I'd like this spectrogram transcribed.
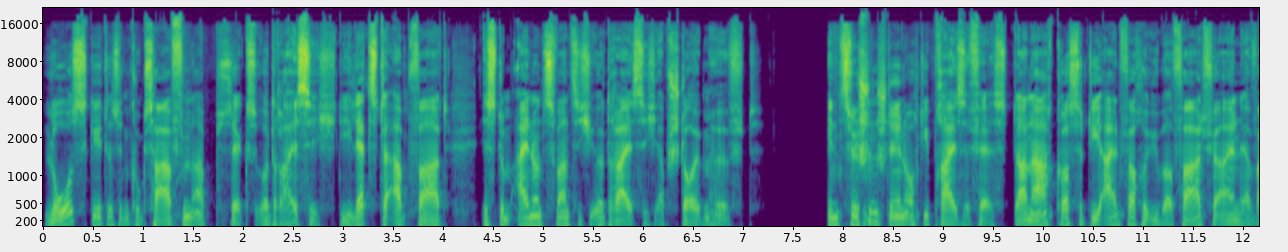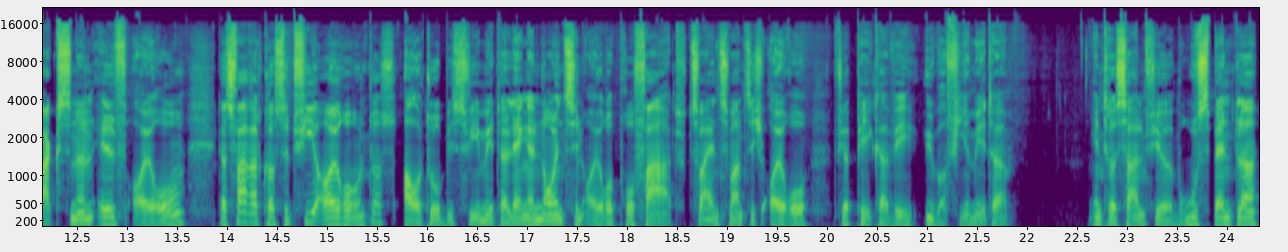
Los geht es in Cuxhaven ab 6.30 Uhr. Die letzte Abfahrt ist um 21.30 Uhr ab Steubenhöft. Inzwischen stehen auch die Preise fest. Danach kostet die einfache Überfahrt für einen Erwachsenen 11 Euro, das Fahrrad kostet 4 Euro und das Auto bis 4 Meter Länge 19 Euro pro Fahrt, 22 Euro für Pkw über 4 Meter. Interessant für Berufsbändler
